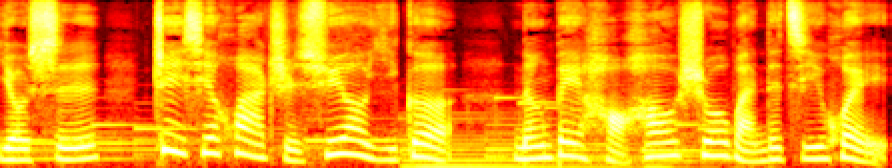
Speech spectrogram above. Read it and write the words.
有时这些话只需要一个能被好好说完的机会。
